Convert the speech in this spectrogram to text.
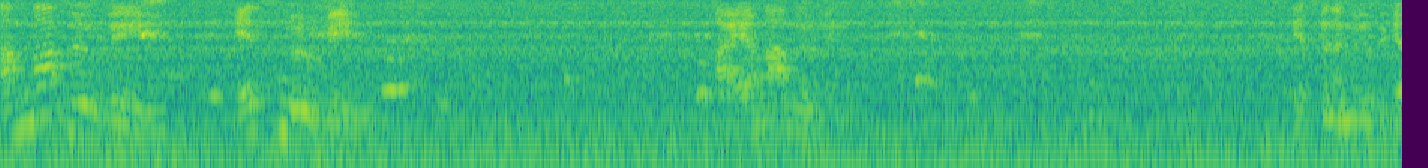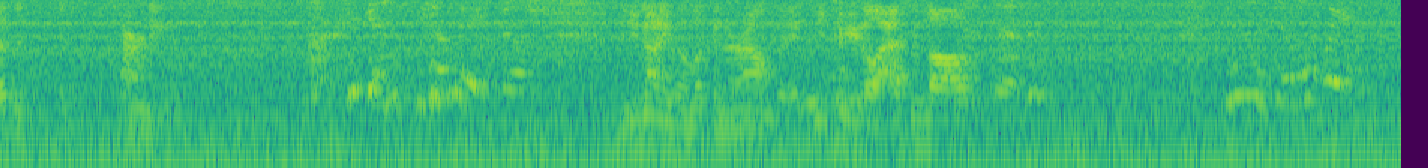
I'm not moving. It's moving. I am not moving. It's gonna move because it's it's turning. I can feel it though. You're not even looking around, babe. You took your glasses off. This is moving.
